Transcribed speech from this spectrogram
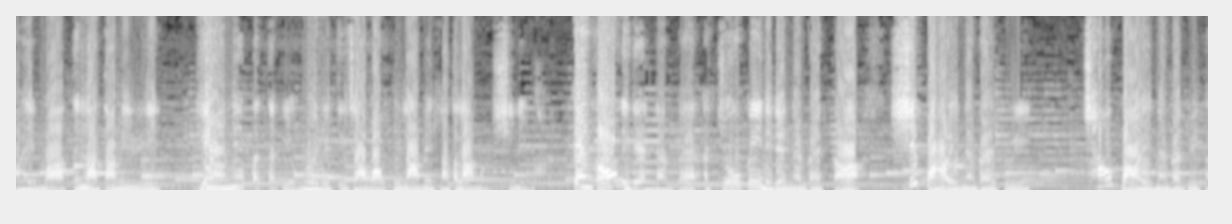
ပိုင်းမှာတင်းလာသားမိတွေကံနဲ့ပတ်သက်ပြီးငွေတွေတေချာပေါင်းဝင်လာမယ်လှတလာမှာရှိနေပါတယ်ကံကောင်းနေတဲ့နံပါတ်အကျိုးပေးနေတဲ့နံပါတ်က10ပါတဲ့နံပါတ်တွေ6ပါတဲ့နံပါတ်တွေက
